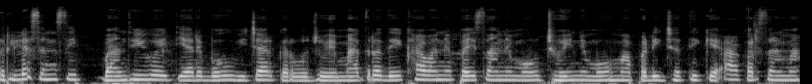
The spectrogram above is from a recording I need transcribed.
રિલેશનશીપ બાંધવી હોય ત્યારે બહુ વિચાર કરવો જોઈએ. માત્ર દેખાવ અને પૈસાને મોહ જોઈને મોહમાં પડી જતી કે આકર્ષણમાં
